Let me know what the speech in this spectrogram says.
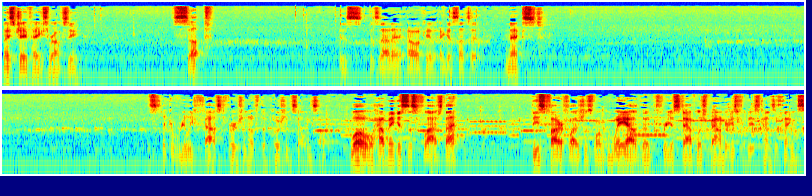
Nice JPEGs, Roxy. Sup? Is is that it? Oh, okay, I guess that's it. Next. This is like a really fast version of the potion selling song. Whoa, how big is this flash? That these fireflies just went way out of the pre-established boundaries for these kinds of things.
